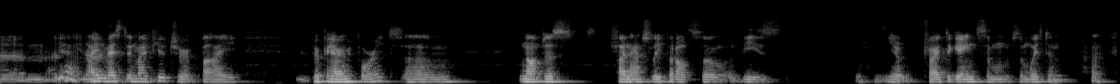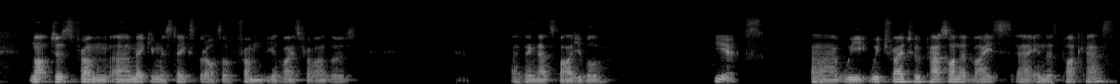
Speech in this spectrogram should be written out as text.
Um, and, Yeah, you know, I invest in my future by preparing for it, um, not just financially, but also these, you know, trying to gain some some wisdom, not just from uh, making mistakes, but also from the advice from others. I think that's valuable. yes, Uh, we we try to pass on advice uh, in this podcast,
